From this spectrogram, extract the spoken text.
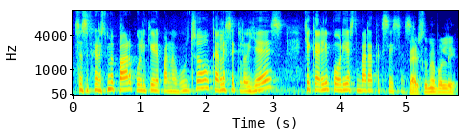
Σας ευχαριστούμε πάρα πολύ κύριε Παναγούτσο. Καλές εκλογές και καλή πορεία στην παράταξή σας. Ευχαριστούμε πολύ.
